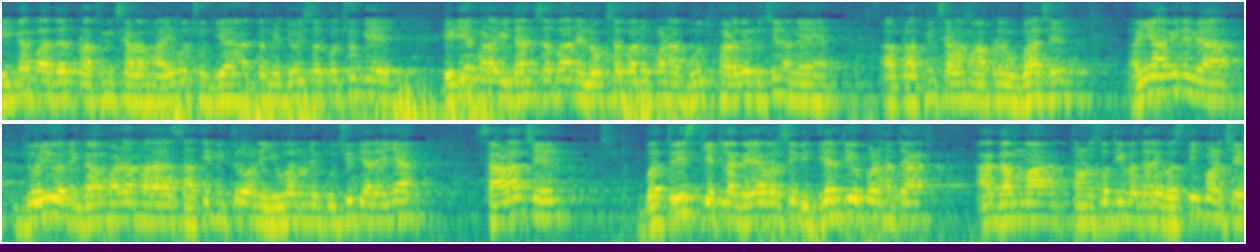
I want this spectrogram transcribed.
રીગાપાદર પ્રાથમિક શાળામાં આવ્યો છું. જ્યાં તમે જોઈ શકો છો કે ડેડિયાપાડા વિધાનસભા અને લોકસભાનું પણ આ બૂથ ફાળવેલું છે અને આ પ્રાથમિક શાળામાં આપણે ઊભા છે. અહીંયા આવીને મેં આ જોયું અને ગામવાળા મારા સાથી મિત્રો અને યુવાનોને પૂછ્યું, ત્યારે અહીંયા શાળા છે? બત્રીસ જેટલા ગયા વર્ષે વિદ્યાર્થીઓ પણ હતા. આ ગામમાં ત્રણસો થી વધારે વસ્તી પણ છે.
